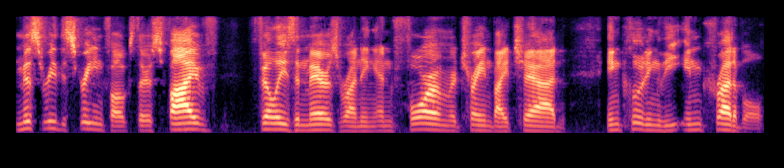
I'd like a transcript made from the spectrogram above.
misread the screen, folks. There's five fillies and mares running, and four of them are trained by Chad, including the incredible.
